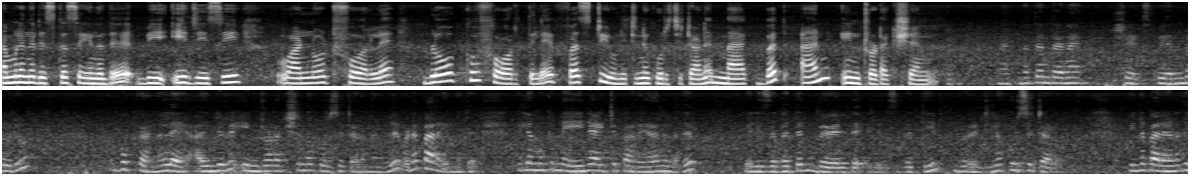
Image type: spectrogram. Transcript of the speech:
നമ്മളിന്ന് ഡിസ്കസ് ചെയ്യുന്നത് B E G C one nought ഫോറിലെ ബ്ലോക്ക് ഫോർത്തിലെ ഫസ്റ്റ് യൂണിറ്റിനെ കുറിച്ചിട്ടാണ് മാക്ബത്ത് ആൻഡ് ഇൻട്രൊഡക്ഷൻ മാക്ബത്ത് എന്താണ്? ഷേക്സ്പിയറിന്റെ ഒരു ബുക്കാണ് അല്ലേ? അതിന്റെ ഒരു ഇൻട്രൊഡക്ഷനെ കുറിച്ചിട്ടാണ് നമ്മൾ ഇവിടെ പറയുന്നത്. ഇതിൽ നമുക്ക് മെയിനായിട്ട് പറയാനുള്ളത് എലിസബത്തൻ വേൾഡ് എലിസബത്തിൻ വേൾഡിനെ കുറിച്ചിട്ടാണ്. പിന്നെ പറയണത്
